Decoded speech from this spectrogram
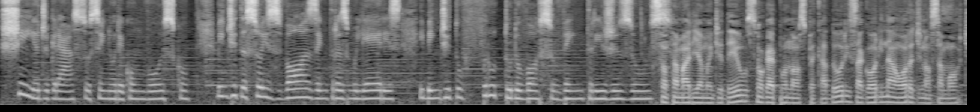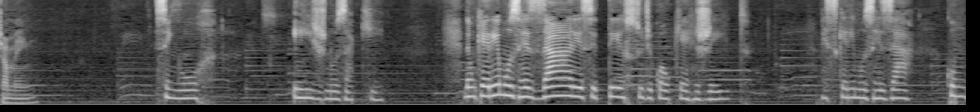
cheia de graça, o Senhor é convosco. Bendita sois vós entre as mulheres, e bendito o fruto do vosso ventre, Jesus. Santa Maria, Mãe de Deus, rogai por nós, pecadores, agora e na hora de nossa morte. Amém. Senhor, eis-nos aqui. Não queremos rezar esse texto de qualquer jeito, mas queremos rezar com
